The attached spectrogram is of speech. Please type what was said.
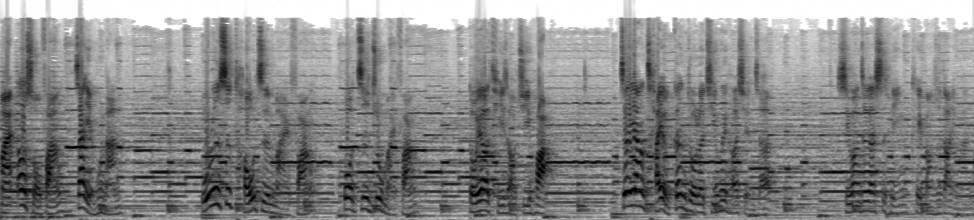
买二手房再也不难。无论是投资买房或自住买房，都要提早计划，这样才有更多的机会和选择。希望这个视频可以帮助到你们。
